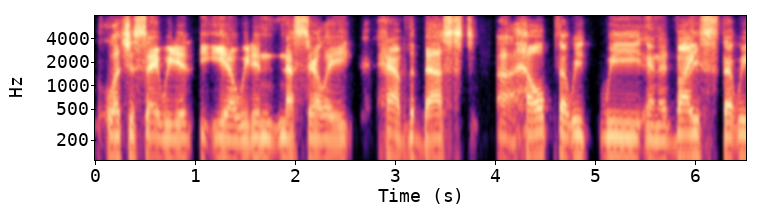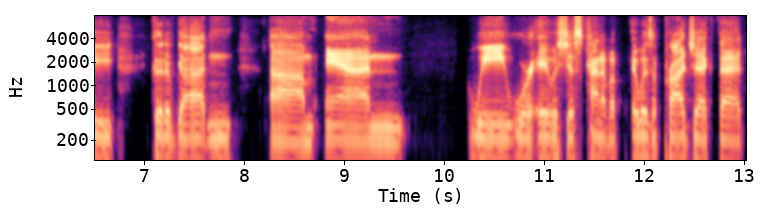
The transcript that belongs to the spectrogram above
let's just say we did, you know, we didn't necessarily have the best uh, help that we we and advice that we could have gotten um, and we were it was just kind of a it was a project that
